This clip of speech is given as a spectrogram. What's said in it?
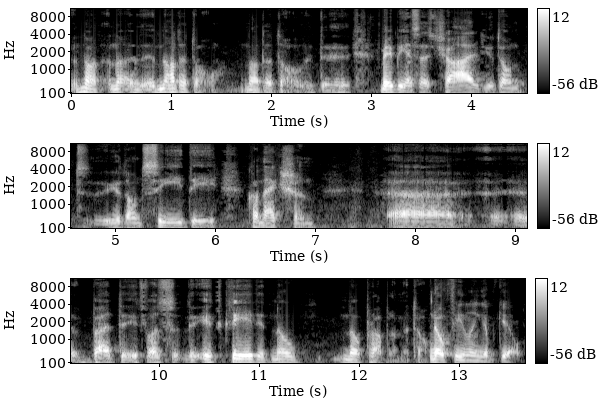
not, not, not at all. Not at all. It, uh, maybe as a child you don't you don't see the connection, uh, but it was it created no no problem at all. No feeling of guilt.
